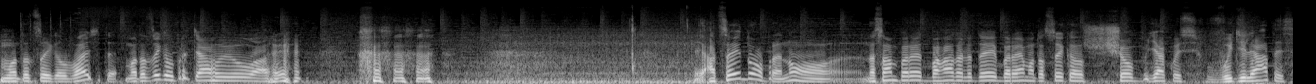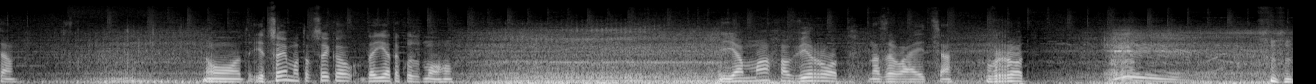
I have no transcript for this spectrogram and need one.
мотоцикл, бачите? Мотоцикл притягує уваги. А це і добре. Ну, насамперед багато людей бере мотоцикл, щоб якось виділятися. От. І цей мотоцикл дає таку змогу. Yamaha V-Rod називається. Врод.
